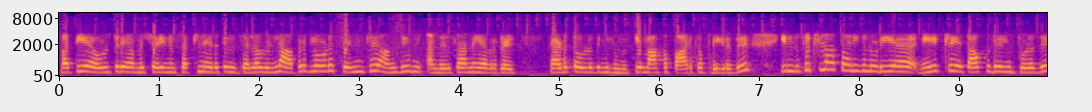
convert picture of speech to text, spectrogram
மத்திய உள்துறை அமைச்சர் இன்னும் சற்று நேரத்தில் செல்லவில்லை. அவர்களோடு சென்று அங்கும் அந்த விசாரணையை அவர்கள் நடத்த உள்ளது மிக முக்கியமாக பார்க்கப்படுகிறது. இந்த சுற்றுலா பயணிகளுடைய நேற்றைய தாக்குதலின் பொழுது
